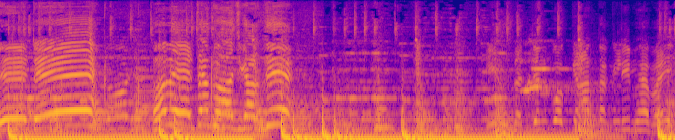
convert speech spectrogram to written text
बेटे ओ बेटा मौज कर दे। इस सज्जन को क्या तकलीफ़ है भाई?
